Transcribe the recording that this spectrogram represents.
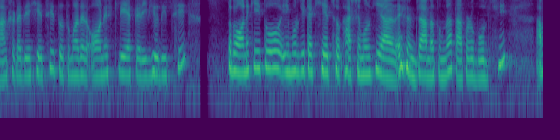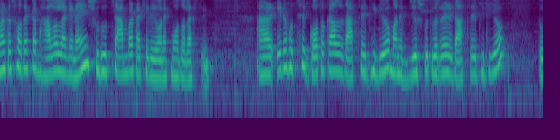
মাংসটা দিয়ে খেয়েছি তো তোমাদের অনেস্টলি একটা রিভিউ দিচ্ছি। তবে অনেকেই তো এই মুরগিটা খেয়েছো, খাসি মুরগি, আর জানো তোমরা, তারপরে বলছি, আমার কাছে অত একটা ভালো লাগে নাই, শুধু চামড়াটা খেতে অনেক মজা লাগছে। আর এটা হচ্ছে গতকাল রাত্রের ভিডিও মানে বৃহস্পতিবারের রাত্রের ভিডিও, তো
